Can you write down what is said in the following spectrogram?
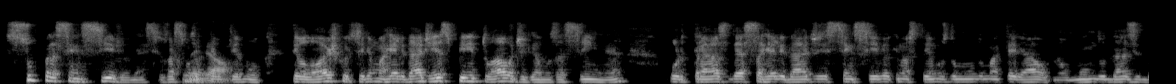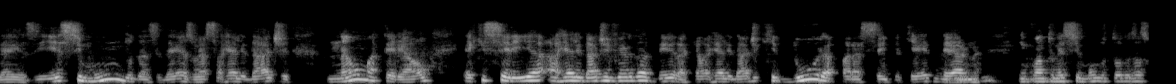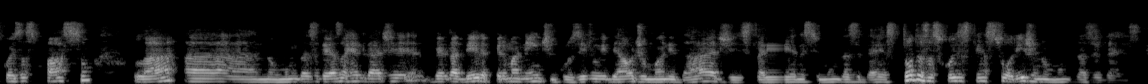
suprassensível, né? Se usássemos até o termo teológico, seria uma realidade espiritual, digamos assim, né? Por trás dessa realidade sensível que nós temos do mundo material, no mundo das ideias. E esse mundo das ideias, ou essa realidade não material, é que seria a realidade verdadeira, aquela realidade que dura para sempre, que é eterna. Uhum. Enquanto nesse mundo todas as coisas passam, lá a, no mundo das ideias a realidade verdadeira, permanente, inclusive o ideal de humanidade estaria nesse mundo das ideias. Todas as coisas têm a sua origem no mundo das ideias.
